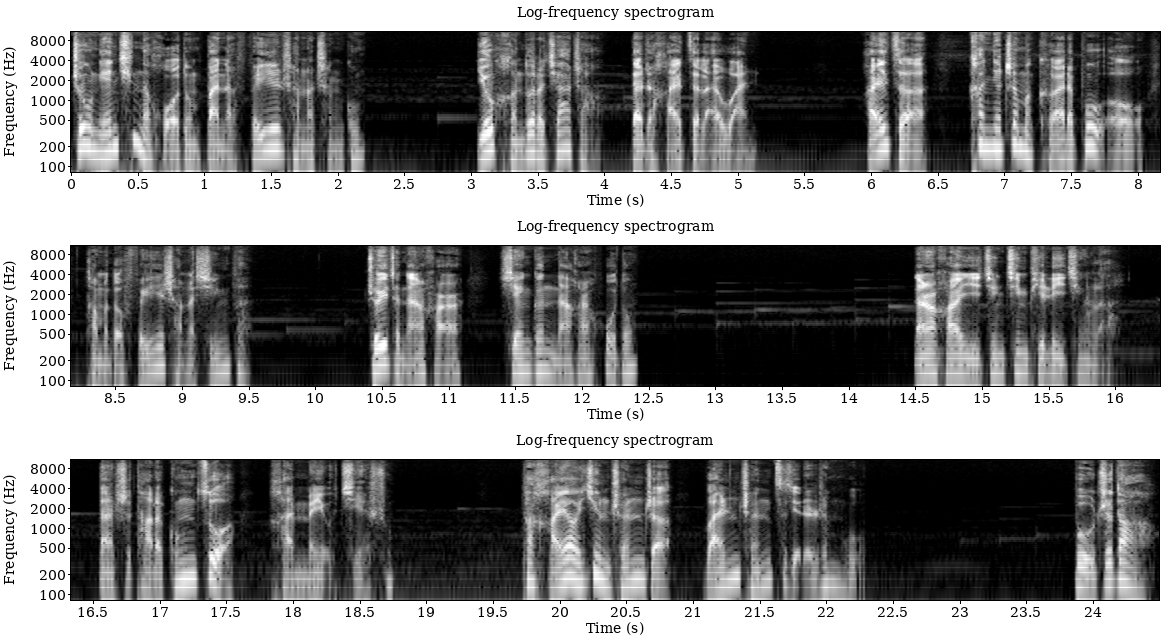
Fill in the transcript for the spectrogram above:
周年庆的活动办得非常的成功，有很多的家长带着孩子来玩。孩子看见这么可爱的布偶，他们都非常的兴奋，追着男孩，先跟男孩互动。男孩已经精疲力尽了，但是他的工作还没有结束，他还要硬撑着。完成自己的任务。不知道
